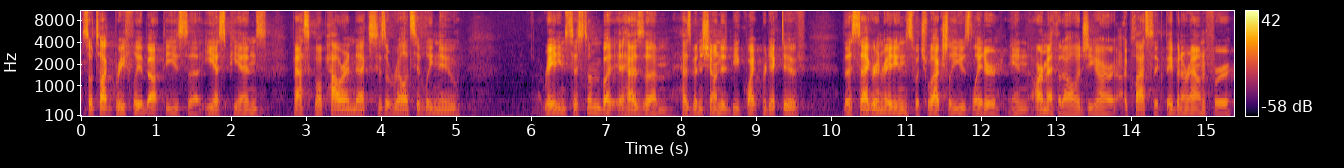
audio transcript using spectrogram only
So talk briefly about these. Uh, ESPN's Basketball Power Index is a relatively new rating system, but it has, um, has been shown to be quite predictive. The Sagarin ratings, which we'll actually use later in our methodology, are a classic. They've been around for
